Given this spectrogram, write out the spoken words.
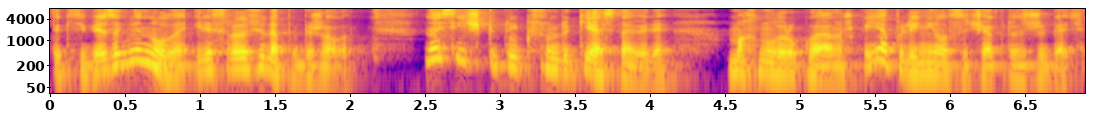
Ты к тебе заглянула или сразу сюда побежала?» «Носички только сундуки оставили», – махнула рукой Аннушка. «Я поленилась очаг разжигать».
